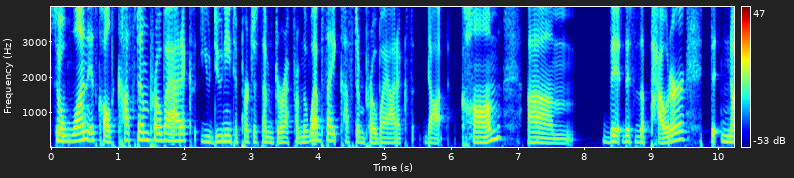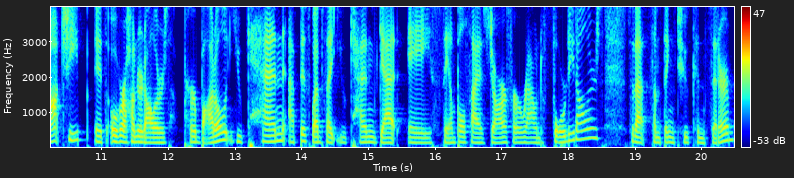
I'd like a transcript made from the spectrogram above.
So one is called custom probiotics. You do need to purchase them direct from the website customprobiotics.com calm. Um, th- this is a powder that not cheap. It's over a hundred dollars per bottle. You can at this website you can get a sample size jar for around forty dollars. So that's something to consider.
